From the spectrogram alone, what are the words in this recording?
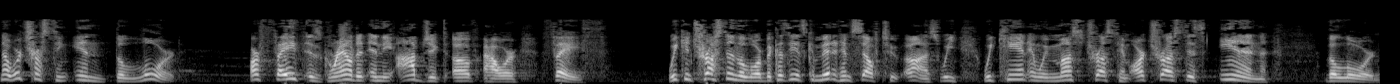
No, we're trusting in the Lord. Our faith is grounded in the object of our faith. We can trust in the Lord because He has committed Himself to us. We, we can and we must trust Him. Our trust is in the Lord.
